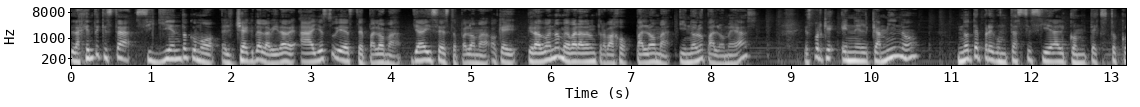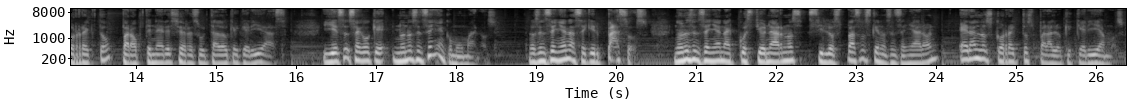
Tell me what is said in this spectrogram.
la gente que está siguiendo como el check de la vida de, ah, ya estudié este, paloma, ya hice esto, paloma, ok, graduando me van a dar un trabajo, paloma, y no lo palomeas, es porque en el camino no te preguntaste si era el contexto correcto para obtener ese resultado que querías. Y eso es algo que no nos enseñan como humanos. Nos enseñan a seguir pasos, no nos enseñan a cuestionarnos si los pasos que nos enseñaron eran los correctos para lo que queríamos.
